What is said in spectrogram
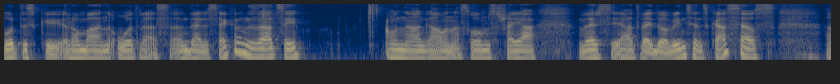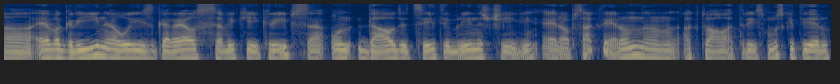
burtiski romāna otrās daļas ekranizācija. Un uh, galvenās lomas šajā versijā atveido Vincents Kasels, uh, Eva Grīne, Luisa Garels, Vikija Krīpsa un daudzi citi brīnišķīgi Eiropas aktieri. Un uh, aktuālā trīs muskatieru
